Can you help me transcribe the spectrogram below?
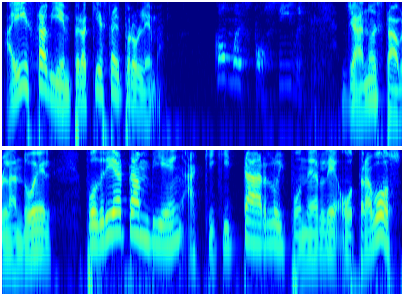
Ahí está bien, pero aquí está el problema. ¿Cómo es posible? Ya no está hablando él. Podría también aquí quitarlo y ponerle otra voz,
